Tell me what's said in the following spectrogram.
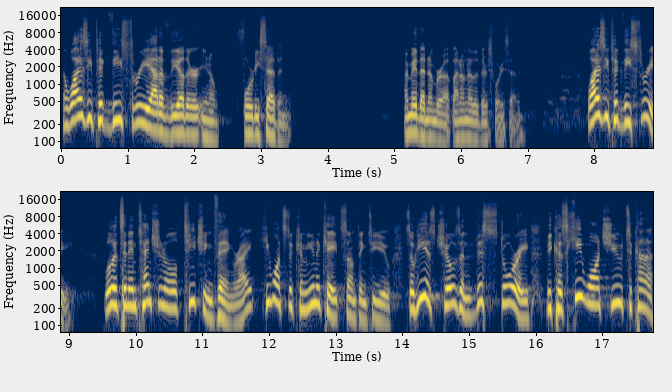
And why does he pick these three out of the other, you know, 47? I made that number up. I don't know that there's 47. Why does he pick these three? Well, it's an intentional teaching thing, right? He wants to communicate something to you. So he has chosen this story because he wants you to kind of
